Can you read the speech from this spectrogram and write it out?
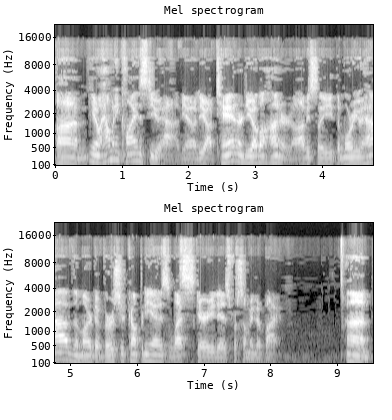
Um, you know, how many clients do you have? You know, do you have 10 or do you have 100? Obviously, the more you have, the more diverse your company is, less scary it is for somebody to buy. Um,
